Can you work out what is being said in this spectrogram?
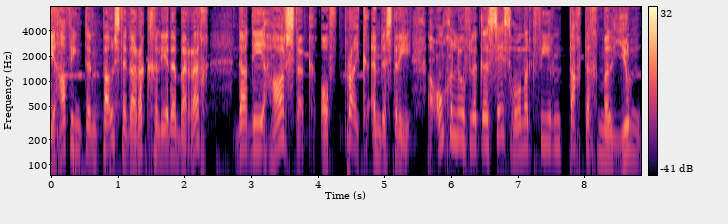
Die Huffington Post het 'n ruk gelede berig dat die haarstuk of pruikindustrie 'n ongelooflike 684 miljoen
